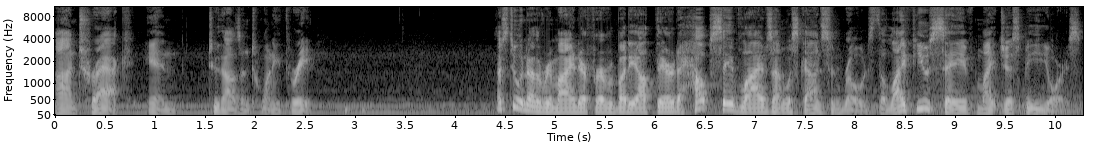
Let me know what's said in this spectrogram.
on track in 2023. Let's do another reminder for everybody out there to help save lives on Wisconsin roads. The life you save might just be yours.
